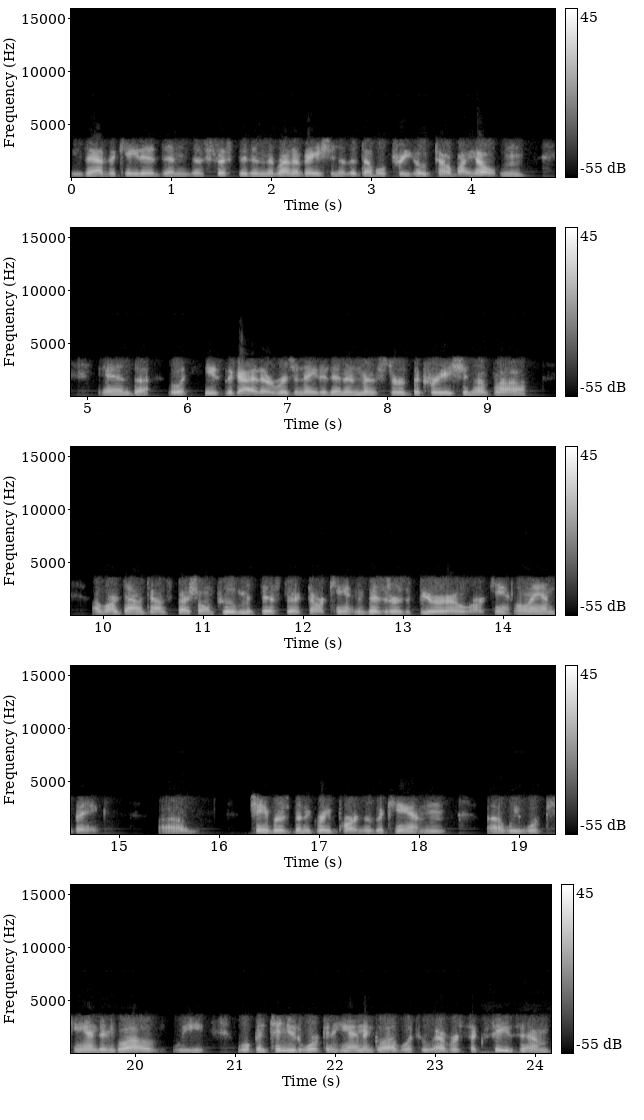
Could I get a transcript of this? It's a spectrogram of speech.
He's advocated and assisted in the renovation of the Doubletree Hotel by Hilton. And uh, he's the guy that originated and administered the creation of uh, of our downtown special improvement district, our Canton Visitors Bureau, our Canton Land Bank. Uh, Chamber has been a great partner of the Canton. Uh, we work hand in glove. We will continue to work in hand in glove with whoever succeeds him,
